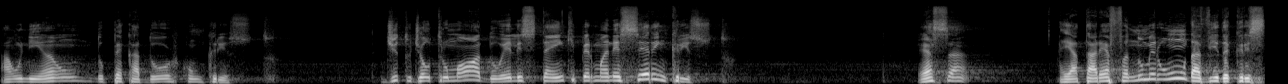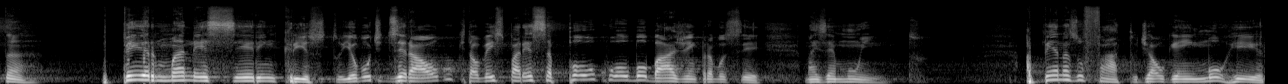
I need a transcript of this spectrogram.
a união do pecador com Cristo. Dito de outro modo, eles têm que permanecer em Cristo. Essa é a tarefa número um da vida cristã. Permanecer em Cristo. E eu vou te dizer algo que talvez pareça pouco ou bobagem para você, mas é muito. Apenas o fato de alguém morrer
